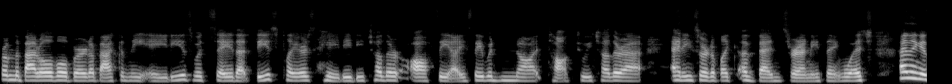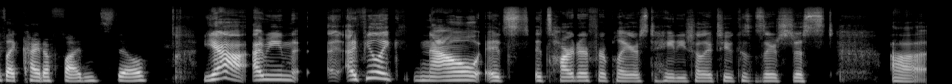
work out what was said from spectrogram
from the Battle of Alberta back in the 80s would say that these players hated each other off the ice. They would not talk to each other at any sort of like events or anything, which I think is like kind of fun still. Yeah, I mean, I feel like now it's it's harder for players to hate each other too because there's just uh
